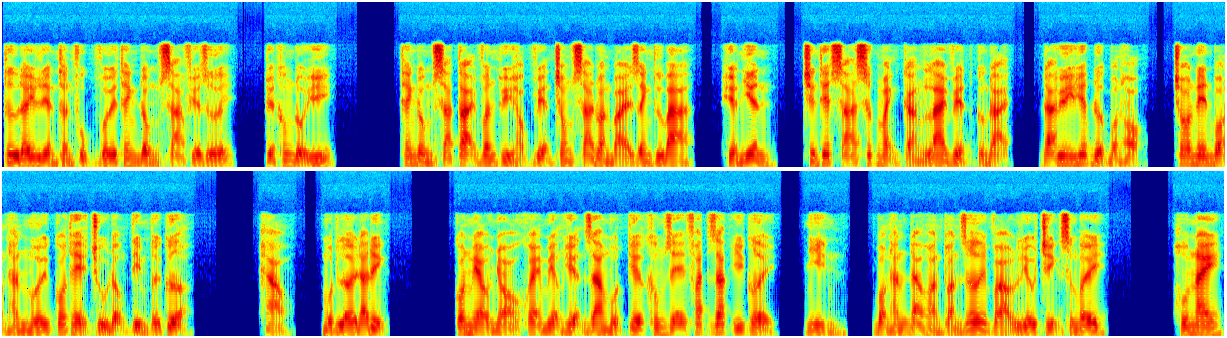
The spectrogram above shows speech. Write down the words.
từ đây liền thần phục với thanh đồng xã phía dưới, tuyệt không đổi ý thanh đồng xã tại vân thủy học viện trong xã đoàn bài danh thứ ba, hiển nhiên, chiến thiết xã sức mạnh càng lai việt cường đại, đã uy hiếp được bọn họ, cho nên bọn hắn mới có thể chủ động tìm tới cửa. Hảo, một lời đã định. Con mèo nhỏ khỏe miệng hiện ra một tia không dễ phát giác ý cười, nhìn, bọn hắn đã hoàn toàn rơi vào liêu trịnh sướng bấy hôm nay,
